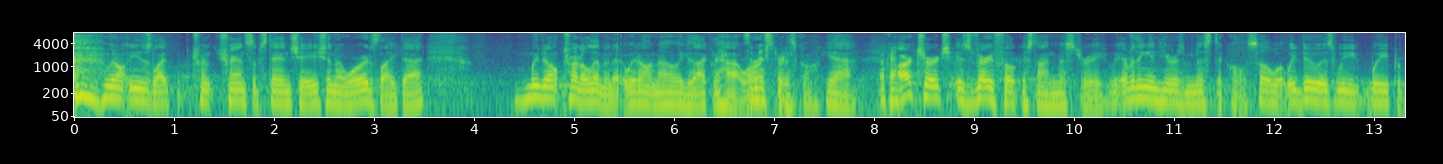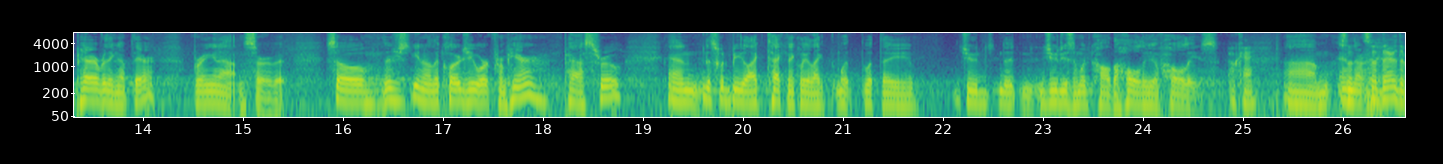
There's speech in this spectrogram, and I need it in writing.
we don't use like tr- transubstantiation or words like that. We don't try to limit it. We don't know exactly how it It's a works. mystery. But it's cool. Yeah. Okay. Our church is very focused on mystery. We, everything in here is mystical. So what we do is we, we prepare everything up there, bring it out and serve it. So there's, you know, the clergy work from here, pass through, and this would be like technically like what, what the, Jude, the Judaism would call the Holy of Holies. Okay. Um, and So, there- so they're the,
